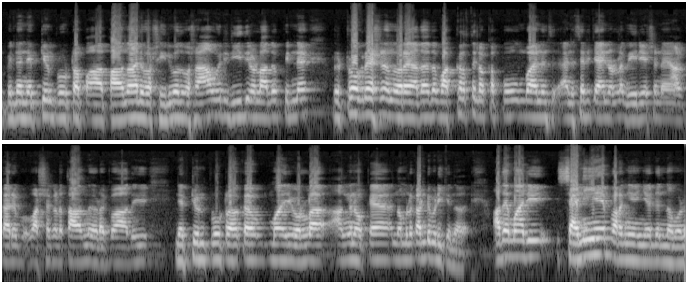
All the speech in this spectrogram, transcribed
പിന്നെ നെപ്റ്റ്യൂൺ പ്ലൂട്ടോ പതിനാല് വർഷം ഇരുപത് വർഷം ആ ഒരു രീതിയിലുള്ള അത് പിന്നെ റിട്രോഗ്രേഷൻ എന്ന് പറയുക അതായത് വക്രത്തിലൊക്കെ പോകുമ്പോൾ അനുസ- അനുസരിച്ച് അതിനുള്ള വേരിയേഷൻ ആൾക്കാർ വർഷങ്ങൾ തളർന്നു കിടക്കുക അത് നെപ്റ്റ്യൂൺ പ്ലൂട്ടോ ഒക്കെ മാതിരിയുള്ള അങ്ങനെയൊക്കെ നമ്മൾ കണ്ടുപിടിക്കുന്നത്. അതേമാതിരി ശനിയെ പറഞ്ഞു കഴിഞ്ഞാലും നമ്മൾ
